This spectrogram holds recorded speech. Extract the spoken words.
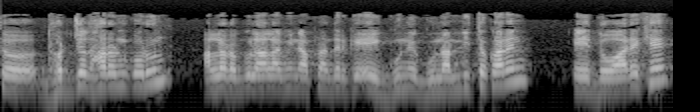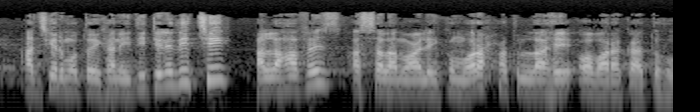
তো ধৈর্য ধারণ করুন। আল্লাহ রবুল আলমিন আপনাদেরকে এই গুণে গুণান্বিত করেন। এই দোয়া রেখে আজকের মতো এখানে ইতি টেনে দিচ্ছি। আল্লাহ হাফেজ। আসসালামু আলাইকুম ওরহমতুল্লাহ ওবরাকাতহু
